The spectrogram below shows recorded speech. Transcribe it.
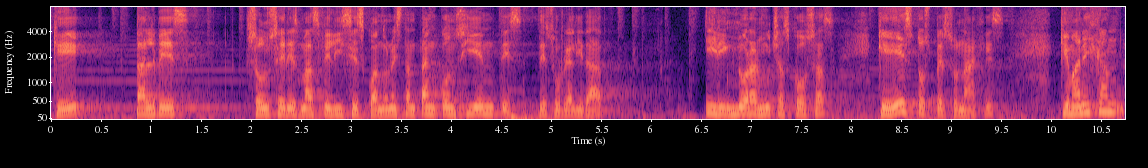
que tal vez son seres más felices cuando no están tan conscientes de su realidad y ignoran muchas cosas que estos personajes que manejan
